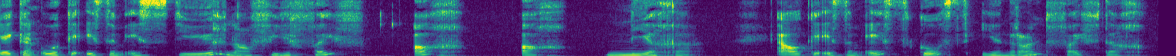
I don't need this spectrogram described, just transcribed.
Jy kan ook 'n SMS stuur na 45889. Elke SMS kos R1.50.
